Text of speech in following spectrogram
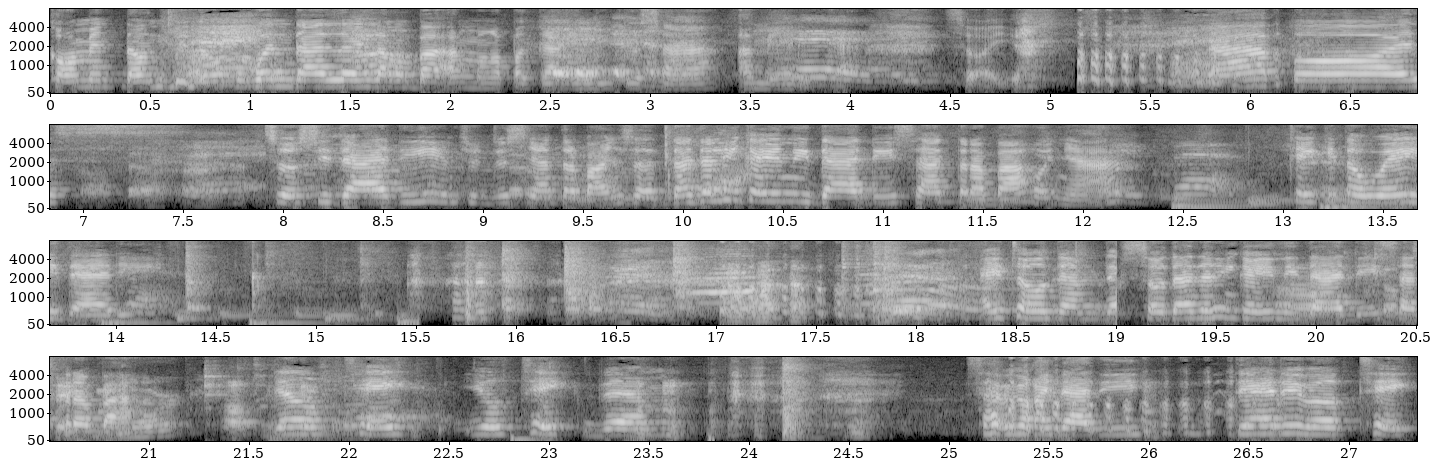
comment down below kung $1 lang ba ang mga pagkain dito sa Amerika. So, ayun. Tapos, so si Daddy, introduce niya ang trabaho niya. So, dadalhin kayo ni Daddy sa trabaho niya. Take it away, Daddy. I told them, that, so dadalhin kayo ni Daddy sa trabaho. They'll take, you'll take them. Sabi ko kay Daddy, Daddy will take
